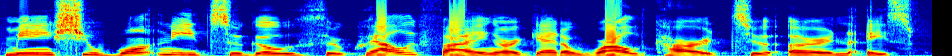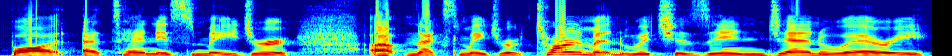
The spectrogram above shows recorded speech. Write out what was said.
meaning she won't need to go through qualifying or get a wild card to earn a spot at tennis major uh, next major tournament, which is in January,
